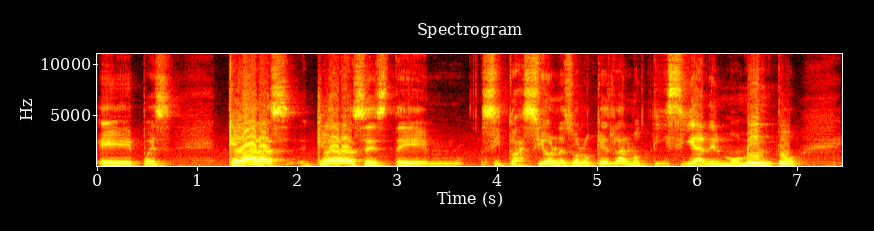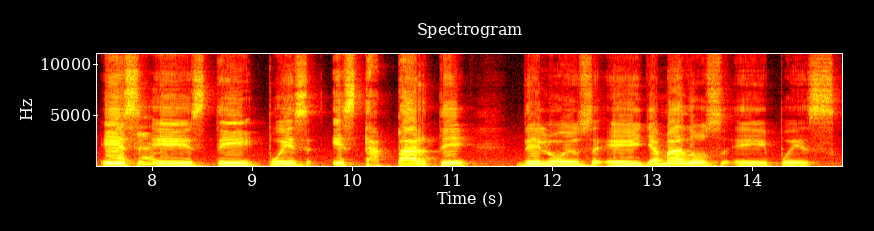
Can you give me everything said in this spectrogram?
eh, pues, claras, claras este, situaciones o lo que es la noticia del momento es este pues esta parte de los eh, llamados eh, pues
